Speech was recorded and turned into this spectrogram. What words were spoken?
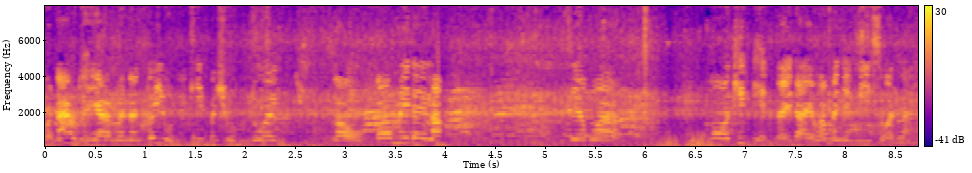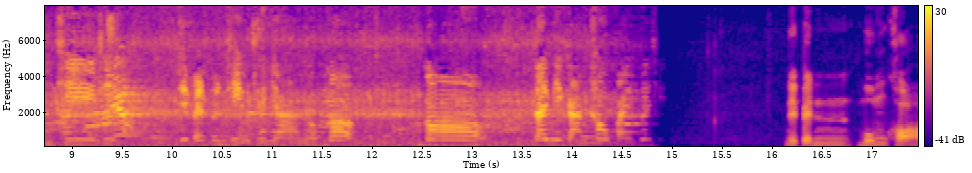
หัวหน้าอุทยานวันนั้นก็อยู่ในที่ประชุมด้วย เราก็ไม่ได้รับ เรียกว่าข้อคิดเห็นใด ๆ ว่ามันยังมีส่วนไหนที่ที่ที่เป็นพื้นที่อุทยานแล้วก็ก็ได้มีการเข้าไปเพื่อ นี่เป็นมุมของ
